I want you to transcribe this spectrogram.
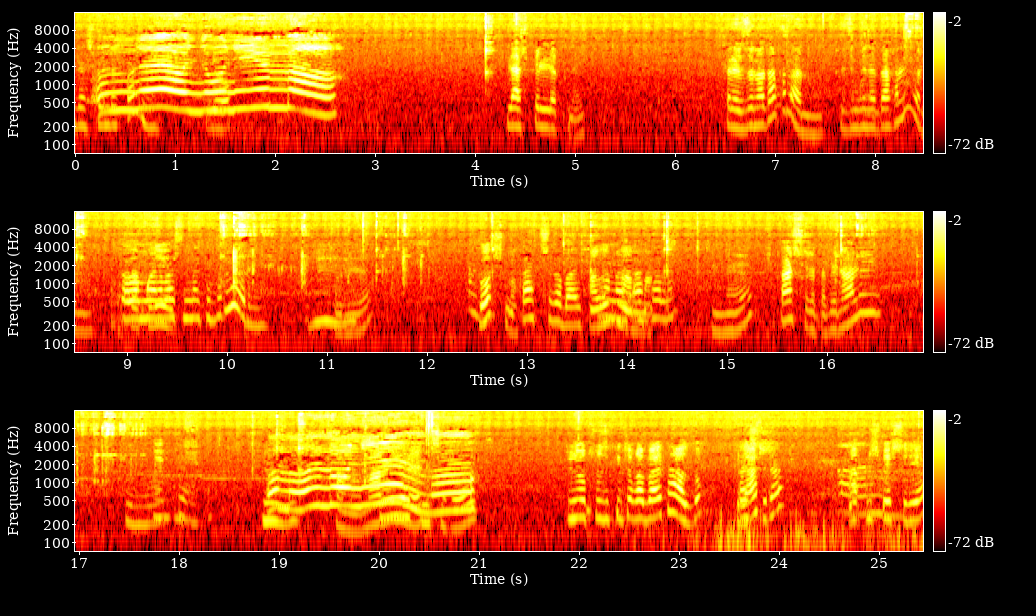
Flaş bellek var mı? anne oynayayım mı? Flash bellek ne? Televizyona takılar mı? Bizim güne takılıyor mu? Babam arabasındaki duruyor mu? Duruyor. Boş mu? Kaç GB? Alır mı Hemen atalım. Ne? Kaç lirada ben alayım. Baba Tamam alayım ben. 1032 GB aldık. Kaç Flash. lira? 65 liraya.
